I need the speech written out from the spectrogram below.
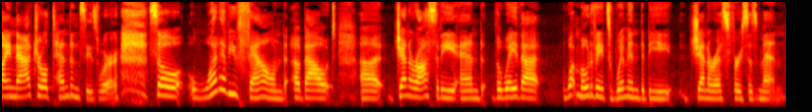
my natural tendencies were. So, what have you found about uh, generosity and the way that what motivates women to be generous versus men?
